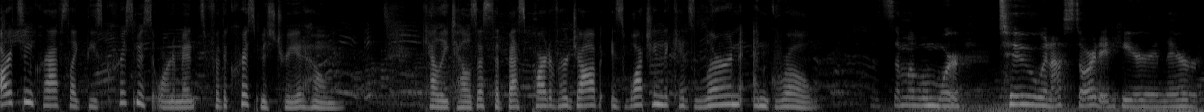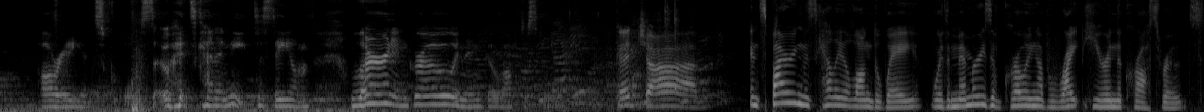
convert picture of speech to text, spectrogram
arts and crafts like these Christmas ornaments for the Christmas tree at home. Kelley tells us the best part of her job is watching the kids learn and grow. Some of them were two when I started here, and they're already in school. So it's kind of neat to see them learn and grow and then go off to school. Good job. Inspiring Miss Kelley along the way were the memories of growing up right here in the crossroads,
